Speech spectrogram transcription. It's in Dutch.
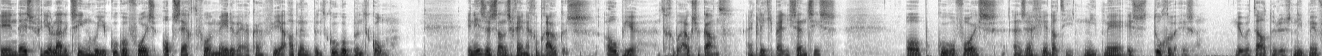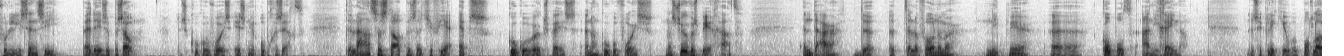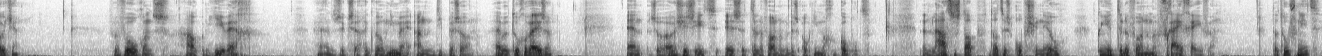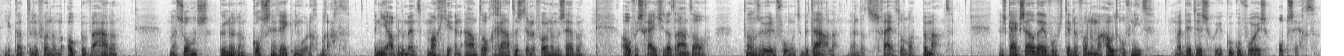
In deze video laat ik zien hoe je Google Voice opzegt voor een medewerker via admin.google.com. In eerste instantie geen gebruikers, open je het gebruiksaccount en klik je bij licenties op Google Voice en zeg je dat die niet meer is toegewezen. Je betaalt nu dus niet meer voor de licentie bij deze persoon. Dus Google Voice is nu opgezegd. De laatste stap is dat je via apps, Google Workspace en dan Google Voice naar Servicebeheer gaat. En daar de, het telefoonnummer niet meer uh, koppelt aan diegene. Dus ik klik hier op een potloodje. Vervolgens haal ik hem hier weg. dus ik zeg ik wil hem niet meer aan die persoon hebben toegewezen. En zoals je ziet is het telefoonnummer dus ook niet meer gekoppeld. Een laatste stap, dat is optioneel, kun je het telefoonnummer vrijgeven. Dat hoeft niet, je kan het telefoonnummer ook bewaren, maar soms kunnen dan kosten in rekening worden gebracht. Binnen je abonnement mag je een aantal gratis telefoonnummers hebben. Overschrijd je dat aantal, dan zul je ervoor moeten betalen. En dat is 5 dollar per maand. Dus kijk zelf even of je telefoonnummer houdt of niet. Maar dit is hoe je Google Voice opzegt.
